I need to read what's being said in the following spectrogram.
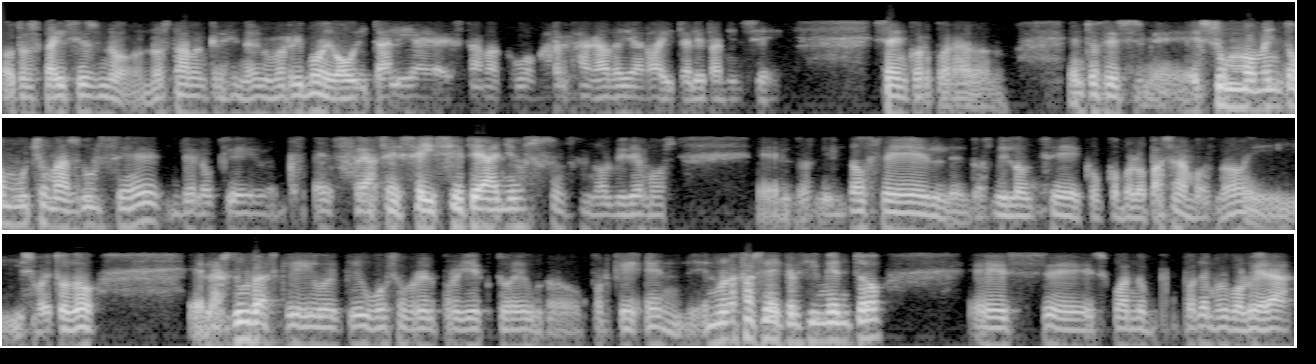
otros países no, no estaban creciendo al mismo ritmo, o Italia estaba como más rezagada y ahora Italia también se, se ha incorporado. Entonces, es un momento mucho más dulce de lo que fue hace seis, siete años, no olvidemos el 2012, el 2011, como lo pasamos, ¿no? Y, sobre todo eh, las dudas que, hubo sobre el proyecto euro, porque en, en una fase de crecimiento es, cuando podemos volver a,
